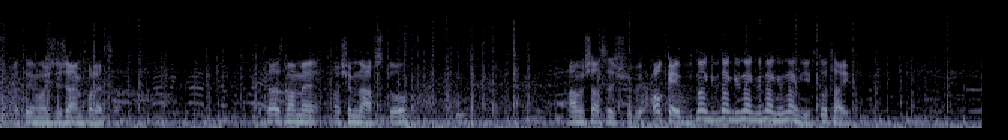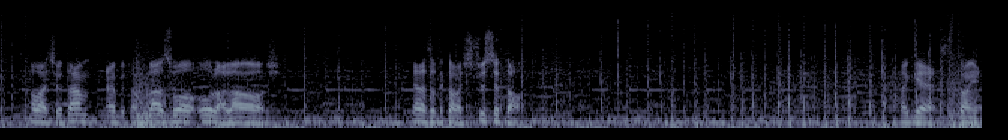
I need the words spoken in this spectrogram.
Ja tutaj moździerzami polecę. Teraz mamy 18. Mamy szansę. Okej, okay, w nogi, w nogi, w nogi, w nogi, w nogi. Tutaj. Chować się tam, jakby tam blazło. Ula, laoś. Teraz atakować. Wszyscy to. Tak jest, koniec.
